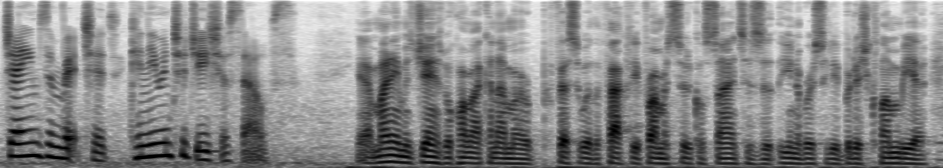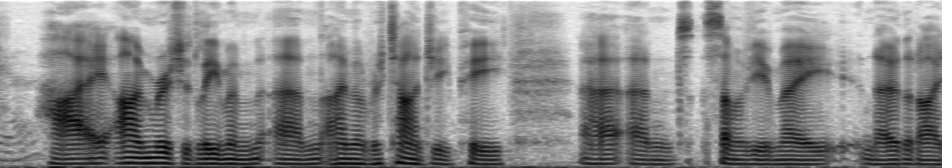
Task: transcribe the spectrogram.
James and Richard, can you introduce yourselves? Yeah, my name is James McCormack, and I'm a professor with the Faculty of Pharmaceutical Sciences at the University of British Columbia. Hi, I'm Richard Lehman. Um, I'm a retired GP, uh, and some of you may know that I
